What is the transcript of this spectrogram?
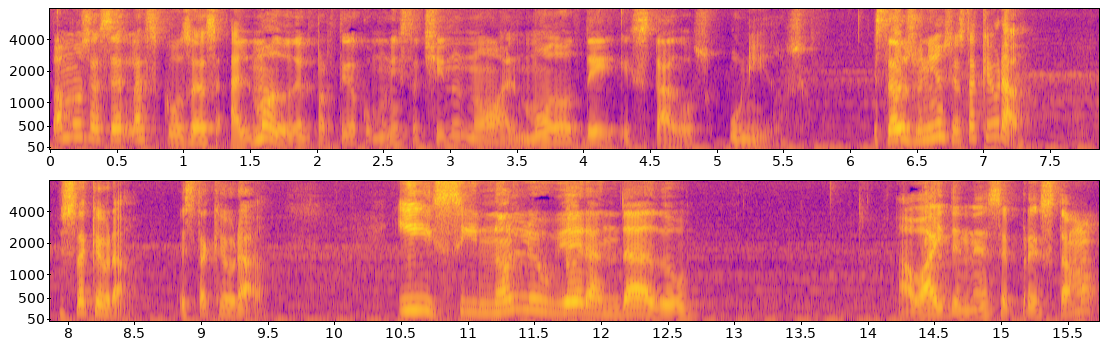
vamos a hacer las cosas al modo del Partido Comunista Chino, no al modo de Estados Unidos. Estados Unidos está quebrado, está quebrado, está quebrado. Y si no le hubieran dado a Biden ese préstamo,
